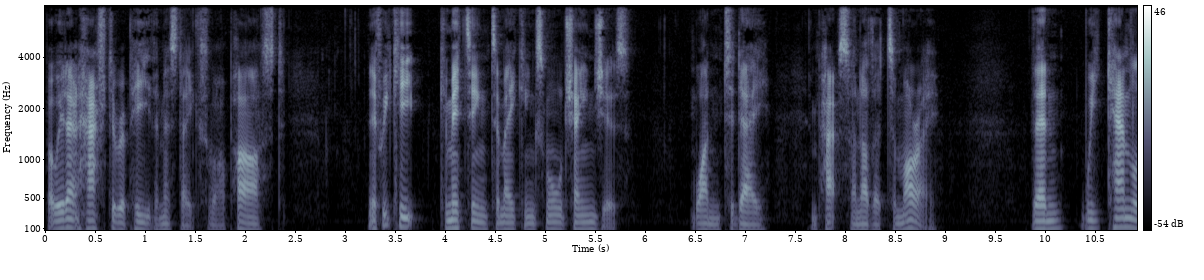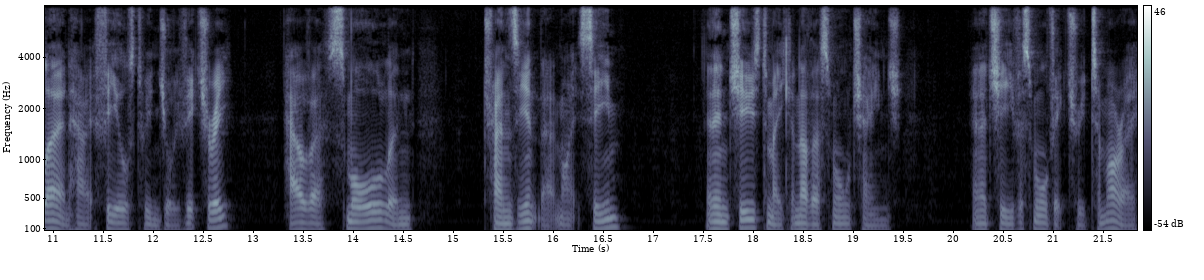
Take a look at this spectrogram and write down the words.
But we don't have to repeat the mistakes of our past. If we keep committing to making small changes, one today and perhaps another tomorrow, then we can learn how it feels to enjoy victory, however small and transient that might seem, and then choose to make another small change and achieve a small victory tomorrow.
